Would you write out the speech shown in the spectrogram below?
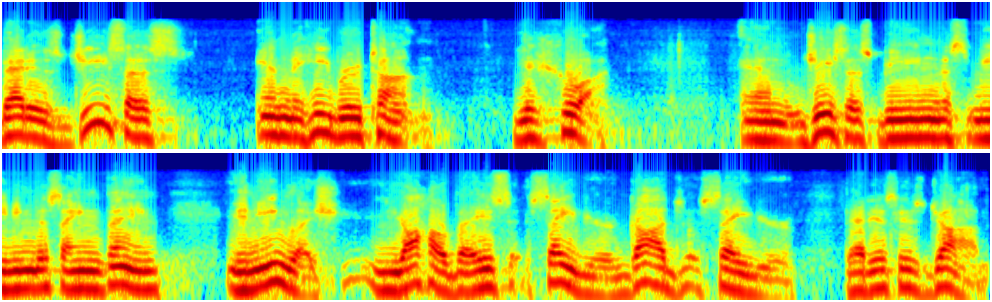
That is Jesus in the Hebrew tongue, Yeshua, and Jesus being this meaning the same thing in English, Yahweh's Savior, God's Savior. That is his job.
